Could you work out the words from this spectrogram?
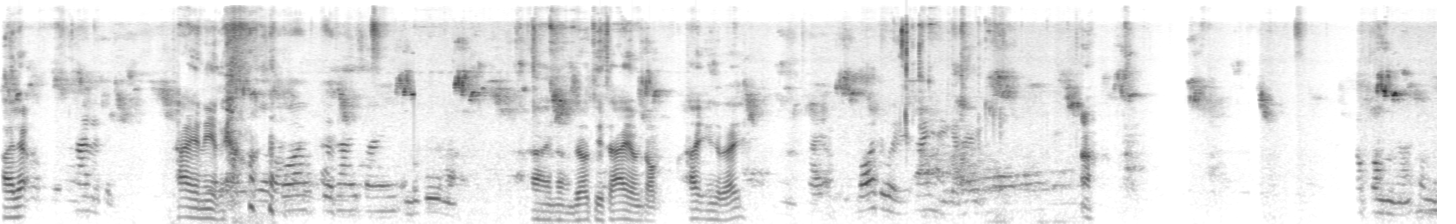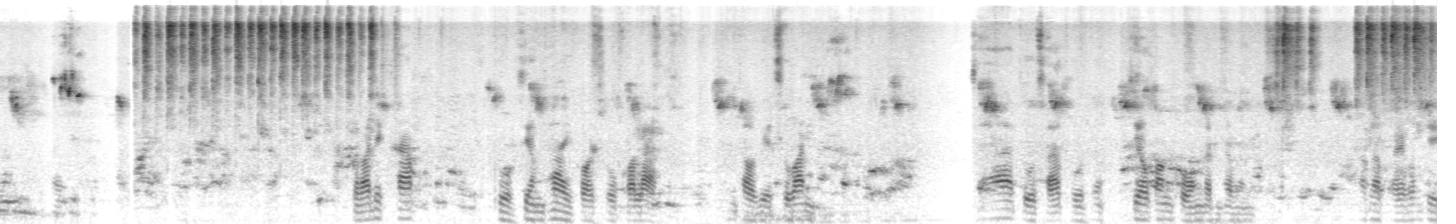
ไปแล้วใช่เลยจ้ะไทยอันนี้เลยก็จะได้ไปอันนี้กูนะไทยเนาะเดี๋ยวสิไทยเอาดอกไทยเองก็ได้ใช่บอสด้วยใช่ไหนกันเลยอะ เอากล้องนะกล้องนะสวัสดีครับถูกเสียงไทยขอโชคขอลาภเท่าเวสสุวรรณสาธุสาธุเที่ยวฟังโขงกันครับวันนี้เอาไปวันที่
